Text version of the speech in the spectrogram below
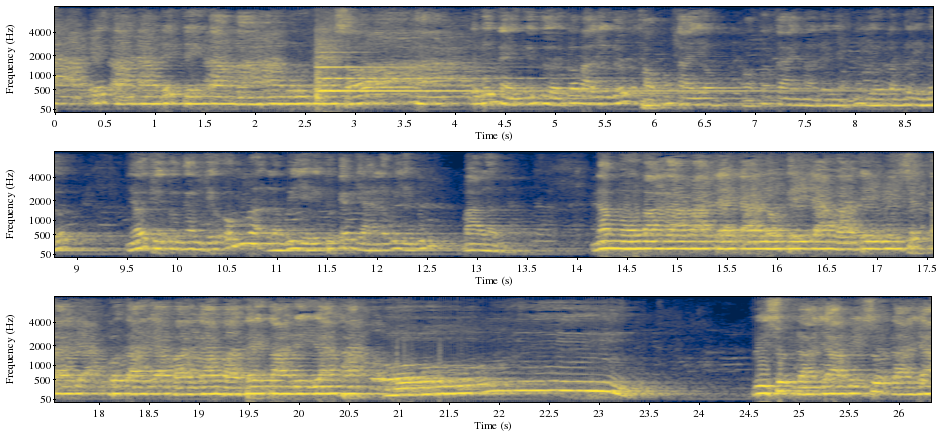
า Đức ta na Đức tiên tam mà ha mu ni số cái bước này những người có ba ly nước thọc ngón tay vô một ngón tay mà đều nhận nó vô trong cái ly nước. Nhớ khi tôi ngâm chữ úng đó, là quý vị tôi kéo dài là quý vị đúng ba lần. Nam mô Ba Ga Ma Te Ca Lô Ki Ya Ba Ti Vi Sít Ta Ya Bồ Ta Ya Ba Ga Ba Te Ta Di Ya Tha. Om Wisudaya wisudaya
